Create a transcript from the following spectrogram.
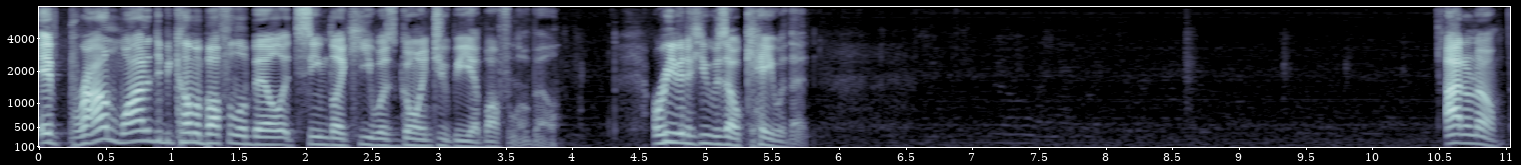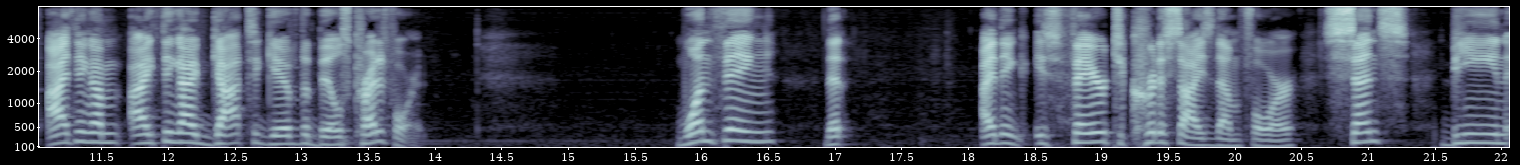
If Brown wanted to become a Buffalo Bill, it seemed like he was going to be a Buffalo Bill. Or even if he was okay with it. I don't know. I think I'm I think I've got to give the Bills credit for it. One thing that I think is fair to criticize them for since Beane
